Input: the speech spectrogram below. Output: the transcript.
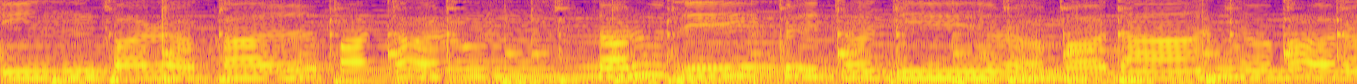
किङ्करकल्पतरुं तरुदीकृतधीरवदान्यवरम्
